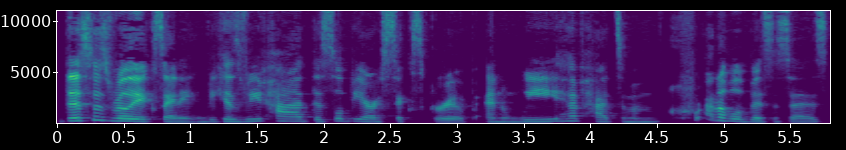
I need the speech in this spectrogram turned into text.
this is really exciting because we've had this will be our sixth group and we have had some incredible businesses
